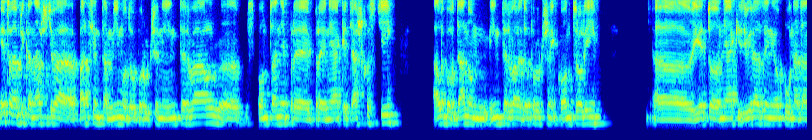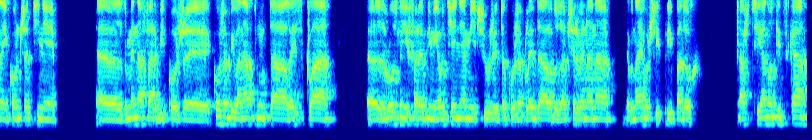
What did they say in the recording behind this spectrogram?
Je to napríklad návšteva pacienta mimo doporučený interval, e, spontánne pre, pre nejaké ťažkosti, alebo v danom intervale doporučenej kontroly e, je to nejaký zvýrazený opuch na danej končatine, E, zmena farby kože, koža býva napnutá, lesklá, e, s rôznymi farebnými odtieňami, či už je to koža bledá alebo začervenaná, v najhorších prípadoch až cyanotická.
